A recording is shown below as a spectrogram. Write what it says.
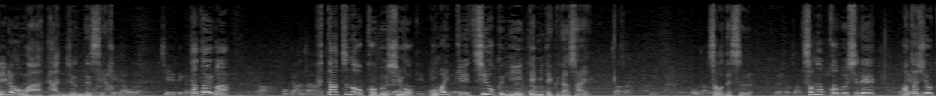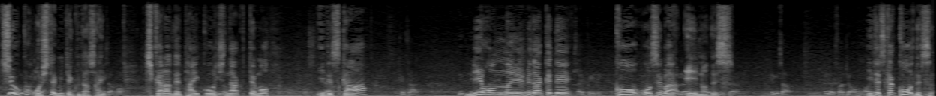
理論は単純ですよ。例えば2つの拳を思いっきり強く握ってみてください。そうですその拳で私を強く押してみてください。力で対抗しなくてもいいですか？2本の指だけでこう押せばいいのです。いいですか？こうです。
